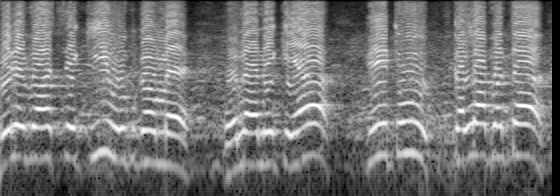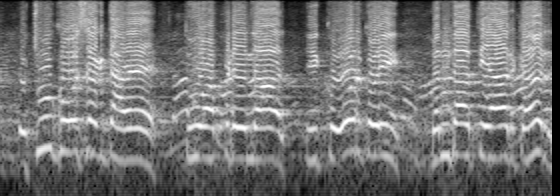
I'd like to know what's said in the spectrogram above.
ਮੇਰੇ ਵਾਸਤੇ ਕੀ ਹੁਕਮ ਹੈ? ਉਹਨਾਂ ਨੇ ਕਿਹਾ ਕਿ ਤੂੰ ਕੱਲਾ ਬੰਦਾ ਚੂਕ ਹੋ ਸਕਦਾ ਹੈ। ਤੂੰ ਆਪਣੇ ਨਾਲ ਇੱਕ ਹੋਰ ਕੋਈ ਬੰਦਾ ਤਿਆਰ ਕਰ,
